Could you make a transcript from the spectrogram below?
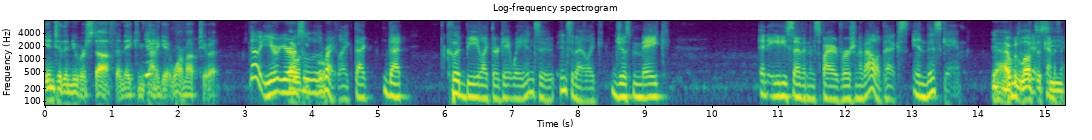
into the newer stuff and they can Yeah. kind of get warm up to it. no you're you're That absolutely cool. right like that that could be like their gateway into into that like just make an 87 inspired version of alopex in this game yeah, I would love Ki- to kind of see.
